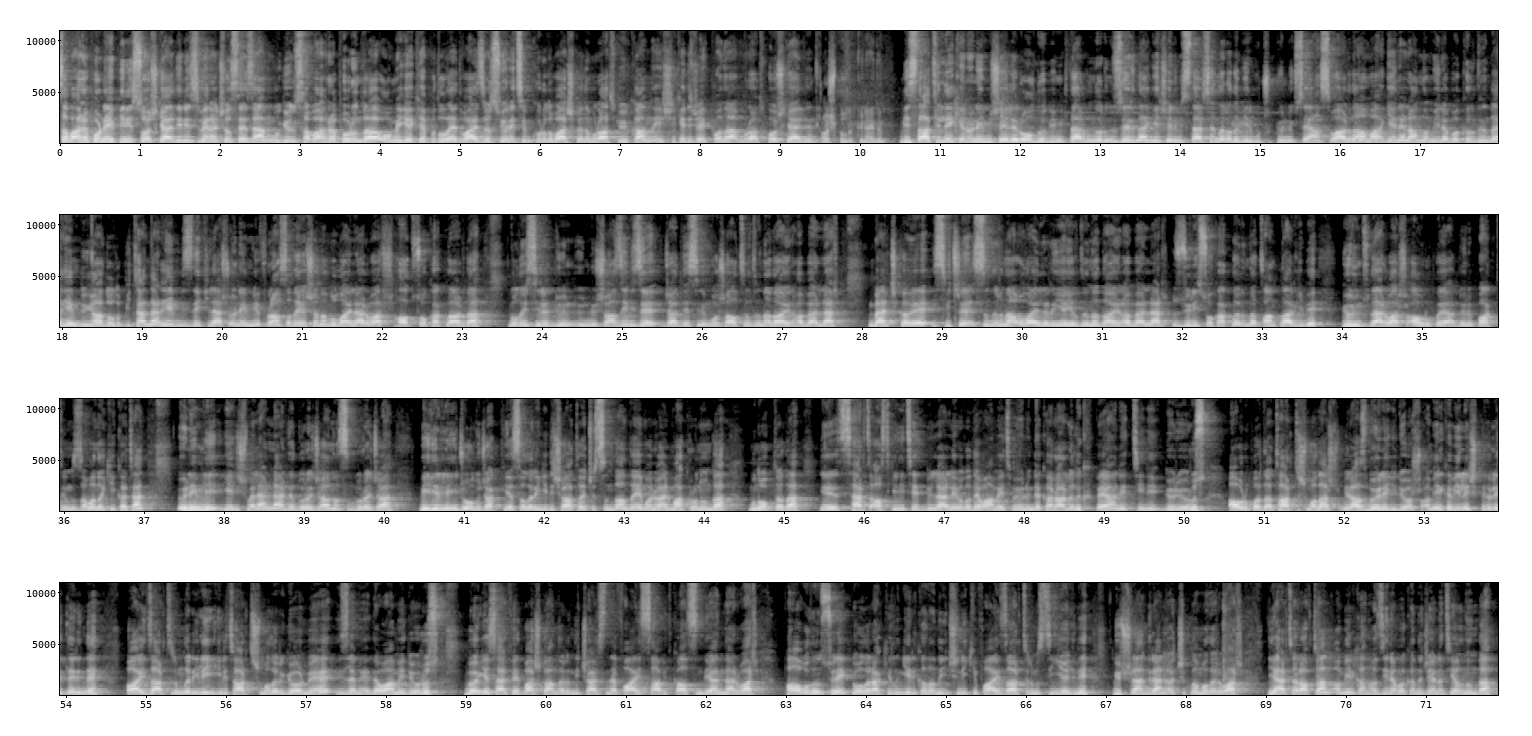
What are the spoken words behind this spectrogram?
Sabah raporuna hepiniz hoş geldiniz. Ben Açıl Sezen. Bugün sabah raporunda Omega Capital Advisors Yönetim Kurulu Başkanı Murat Gülkan eşlik edecek bana. Murat hoş geldin. Hoş bulduk, günaydın. Biz tatildeyken önemli şeyler oldu. Bir miktar bunların üzerinden geçelim istersen. Arada bir buçuk günlük seans vardı ama genel anlamıyla bakıldığında hem dünyada olup bitenler hem bizdekiler önemli. Fransa'da yaşanan olaylar var halk sokaklarda. Dolayısıyla dün ünlü Şanzelize Caddesi'nin boşaltıldığına dair haberler. Belçika ve İsviçre sınırına olayların yayıldığına dair haberler. Zürih sokaklarında tanklar gibi görüntüler var Avrupa'ya dönüp baktığımız zaman hakikaten önemli gelişmeler nerede duracağı, nasıl duracağı belirleyici olacak piyasaların gidişatı açısından da Emmanuel Macron'un da bu noktada e, sert askeri tedbirlerle yola devam etme yönünde kararlılık beyan ettiğini görüyoruz. Avrupa'da tartışmalar biraz böyle gidiyor. Amerika Birleşik Devletleri'nde faiz artırımları ile ilgili tartışmaları görmeye, izlemeye devam ediyoruz. Bölgesel FED başkanlarının içerisinde faiz sabit kalsın diyenler var. Powell'ın sürekli olarak yılın geri kalanı için iki faiz artırımı sinyalini güçlendiren açıklamaları var. Diğer taraftan Amerikan Hazine Bakanı Janet Yellen'ın da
